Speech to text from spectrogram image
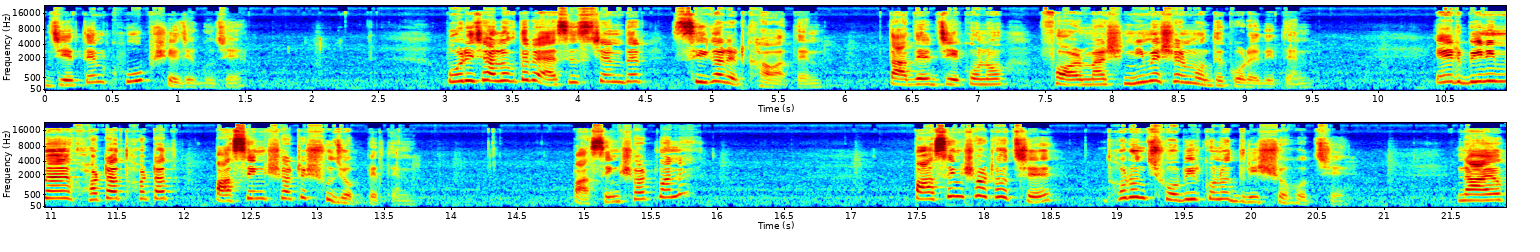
যেতেন খুব সেজেগুজে। পরিচালকদের অ্যাসিস্ট্যান্টদের সিগারেট খাওয়াতেন। তাদের যে কোনো ফরমাস নিমেষের মধ্যে করে দিতেন। এর বিনিময়ে হঠাৎ হঠাৎ পাসিং শটে সুযোগ পেতেন। পাসিং শট মানে? পাসিং শট হচ্ছে, ধরুন ছবির কোনো দৃশ্য হচ্ছে। নায়ক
